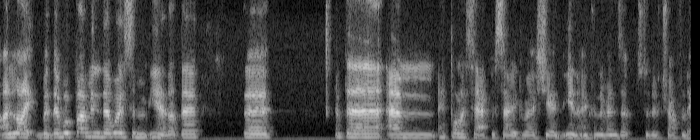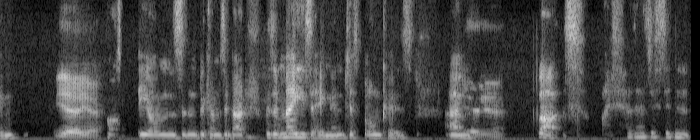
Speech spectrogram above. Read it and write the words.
I like but there were but I mean there were some you know like the the the um Hippolyta episode where she you know kind of ends up sort of traveling Yeah, yeah, past eons and becomes empowered was amazing and just bonkers. Um, yeah, yeah. But I, I just didn't,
